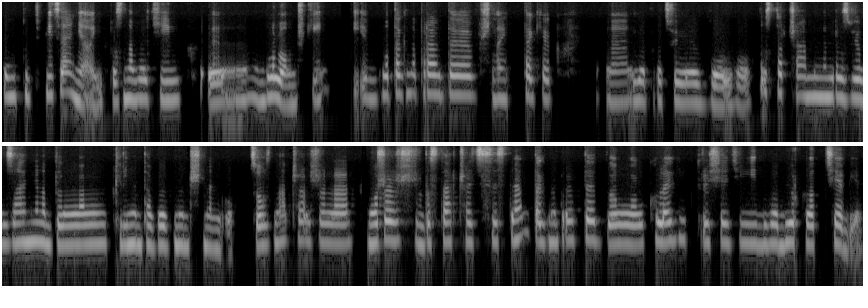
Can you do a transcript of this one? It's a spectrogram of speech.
punkty widzenia i poznawać ich y, bolączki. Bo tak naprawdę, tak jak E, ja pracuję w Volvo. Dostarczamy rozwiązania dla klienta wewnętrznego, co oznacza, że możesz dostarczać system tak naprawdę do kolegi, który siedzi dwa biurka od ciebie.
